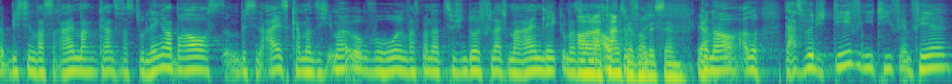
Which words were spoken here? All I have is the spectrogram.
ein bisschen was reinmachen kannst, was du länger brauchst. Ein bisschen Eis kann man sich immer irgendwo holen, was man da zwischendurch vielleicht mal reinlegt, um das Aber nochmal eine Tanke so ein aufzufrischen. bisschen. Ja. Genau, also das würde ich definitiv empfehlen.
